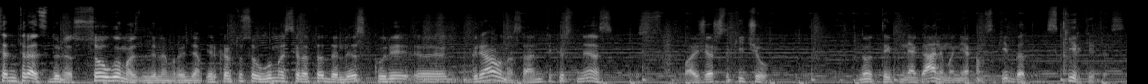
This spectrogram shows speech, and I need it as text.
centre atsidūrė saugumas dideliam raidėm. Ir kartu saugumas yra ta dalis, kuri e, greuna santykius, nes... Pavyzdžiui, aš sakyčiau, nu taip negalima niekam sakyti, bet skirkitės.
